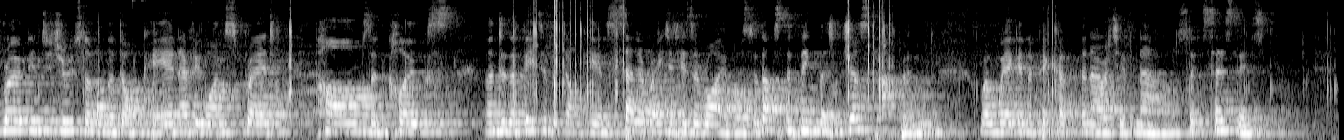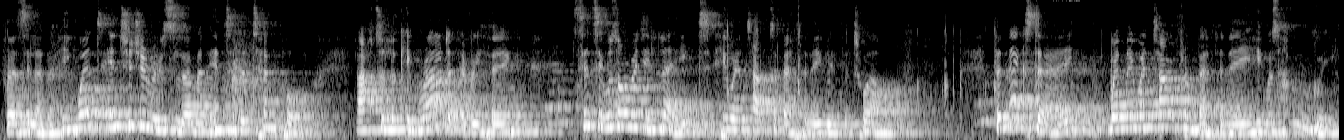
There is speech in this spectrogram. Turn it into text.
rode into Jerusalem on a donkey and everyone spread palms and cloaks under the feet of the donkey and celebrated his arrival. So, that's the thing that's just happened when we're going to pick up the narrative now. So, it says this. Verse 11 He went into Jerusalem and into the temple. After looking round at everything, since it was already late, he went out to Bethany with the twelve. The next day, when they went out from Bethany, he was hungry.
